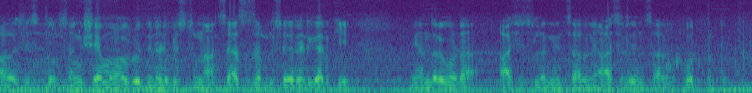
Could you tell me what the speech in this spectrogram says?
ఆలోచిస్తూ సంక్షేమం అభివృద్ధి నడిపిస్తున్న శాసనసభ్యులు సేరెడ్డి గారికి మీ అందరూ కూడా ఆశీస్సులు అందించాలని ఆశీర్వదించాలని కోరుకుంటున్నాను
